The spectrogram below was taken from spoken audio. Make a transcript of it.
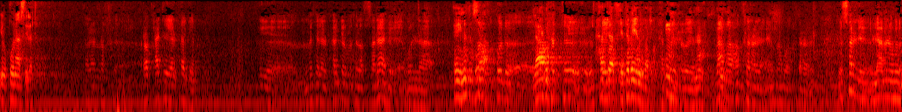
يلقون أسئلتهم. ركعتي الفجر. في مثل الفجر مثل الصلاة ولا اي مثل الصلاة. لا حتى حتى يتبين الفجر. حتى يتبين. نعم. بعض أكثر الأئمة وأكثر يصلي لأنه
